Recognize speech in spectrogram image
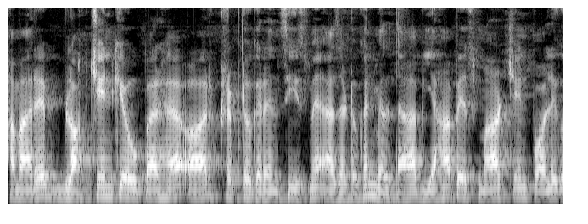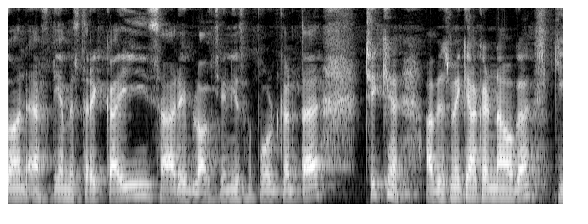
हमारे ब्लॉकचेन के ऊपर है और क्रिप्टो करेंसी इसमें एज अ टोकन मिलता है। अब यहाँ पर स्मार्ट चेन पॉलीगॉन एफटीएम इस तरह कई सारे ब्लॉक ये सपोर्ट करता है। ठीक है? अब इसमें क्या करना होगा कि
